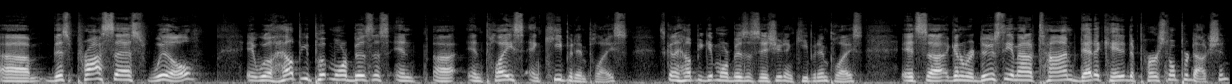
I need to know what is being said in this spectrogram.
Um, this process will it will help you put more business in, uh, in place and keep it in place. It's going to help you get more business issued and keep it in place. It's uh, going to reduce the amount of time dedicated to personal production.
